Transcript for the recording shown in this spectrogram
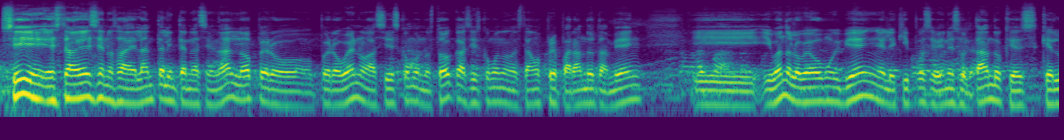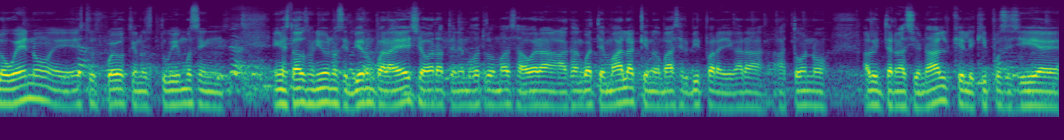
Sí, esta vez se nos adelanta el internacional, ¿no? pero, pero bueno, así es como nos toca, así es como nos estamos preparando también y, bueno, lo veo muy bien, el equipo se viene soltando, que es, que es lo bueno. Eh, estos juegos que nos tuvimos en, en, Estados Unidos nos sirvieron para eso, ahora tenemos otros más ahora acá en Guatemala que nos va a servir para llegar a, tono a lo internacional, que el equipo se siga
